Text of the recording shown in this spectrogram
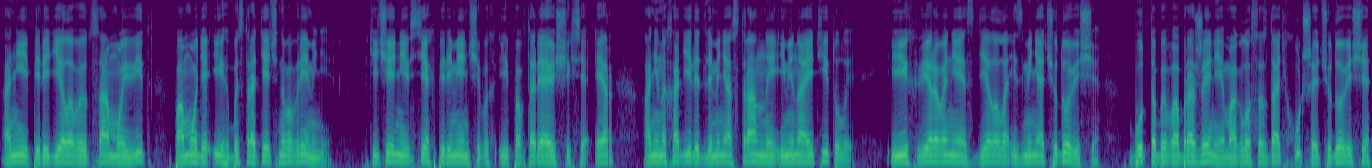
Они переделывают сам мой вид по моде их быстротечного времени. В течение всех переменчивых и повторяющихся эр они находили для меня странные имена и титулы, и их верование сделало из меня чудовище, будто бы воображение могло создать худшее чудовище,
